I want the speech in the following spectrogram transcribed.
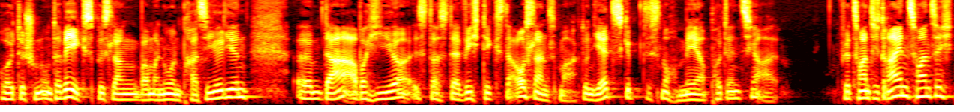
heute schon unterwegs. Bislang war man nur in Brasilien äh, da, aber hier ist das der wichtigste Auslandsmarkt. Und jetzt gibt es noch mehr Potenzial. Für 2023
